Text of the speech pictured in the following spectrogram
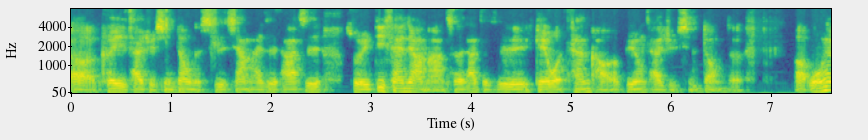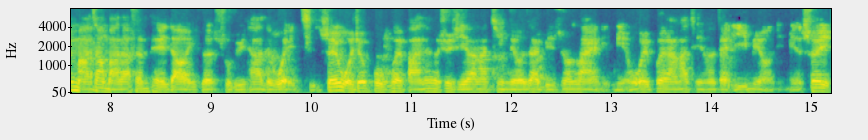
呃，可以采取行动的事项，还是它是属于第三驾马车，它只是给我参考而不用采取行动的。呃，我会马上把它分配到一个属于它的位置，所以我就不会把那个讯息让它停留在比如说 Line 里面，我也不会让它停留在 Email 里面。所以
